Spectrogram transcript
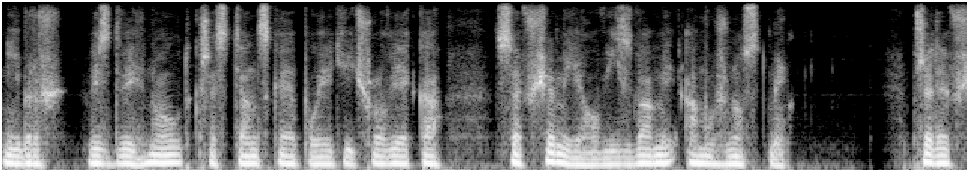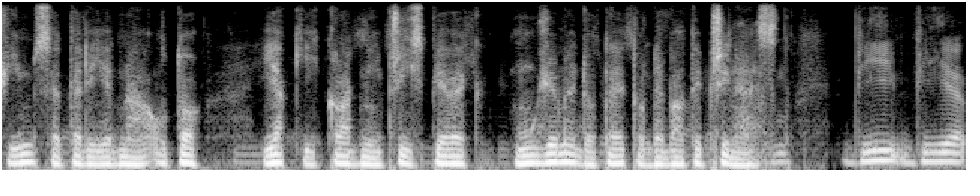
nýbrž vyzdvihnout křesťanské pojetí člověka se všemi jeho výzvami a možnostmi. Především se tedy jedná o to, jaký kladný příspěvek můžeme do této debaty přinést. wie wir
